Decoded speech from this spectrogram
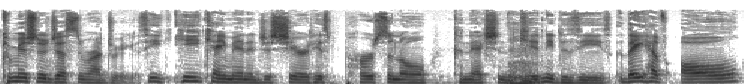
Commissioner Justin Rodriguez, he he came in and just shared his personal connection to Mm-hmm. kidney disease. They have all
